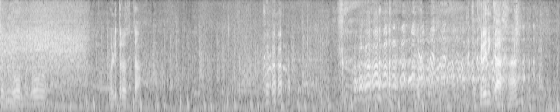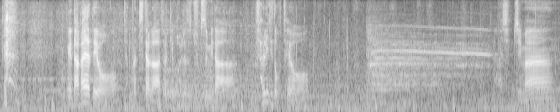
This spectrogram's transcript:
좀 너무 너무 멀리 떨어졌다. 자, 그러니까 그냥 나가야 돼요. 장난치다가 저렇게 걸려서 죽습니다. 살리지도 못해요. 자, 아쉽지만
